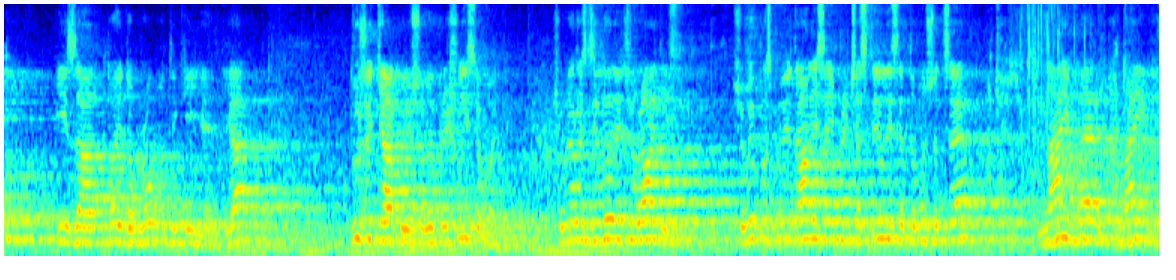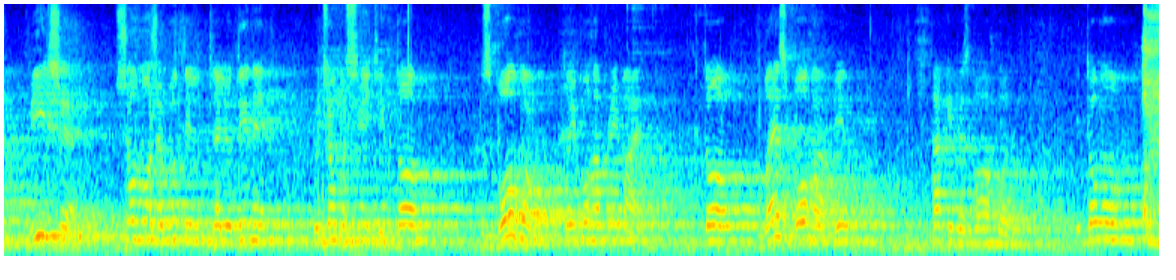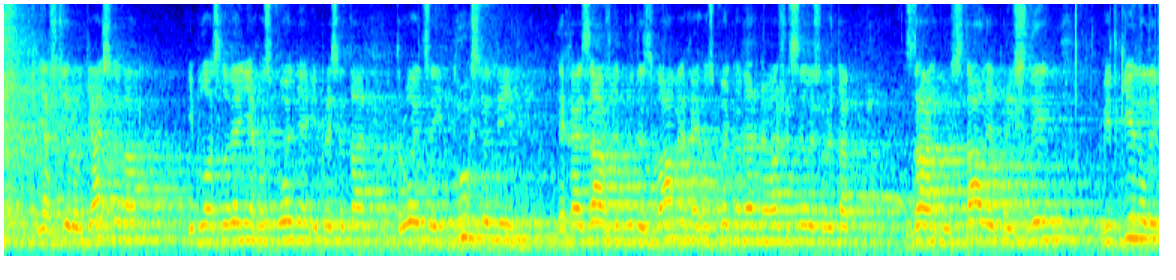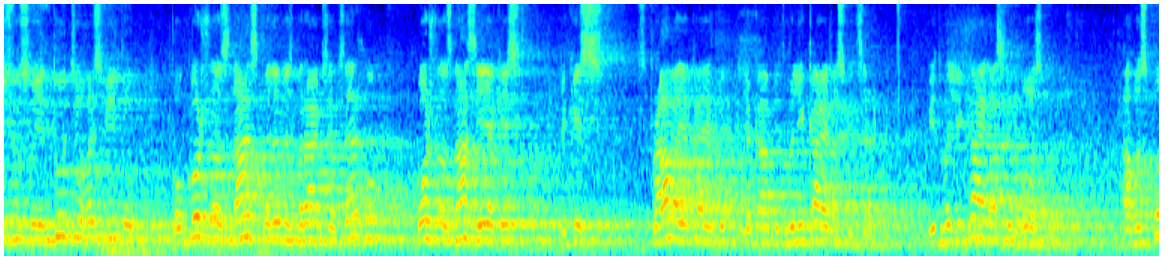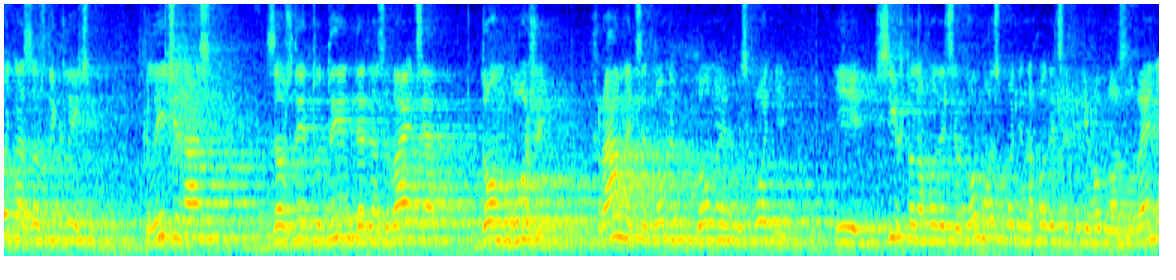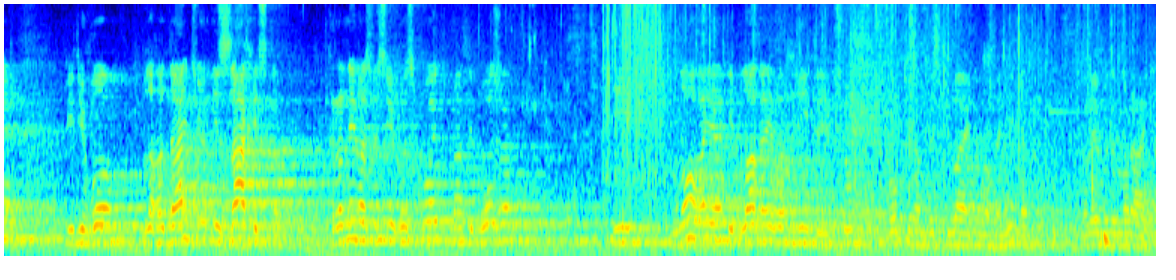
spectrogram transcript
і за той добробут, який є. Я дуже дякую, що ви прийшли сьогодні, що ви розділили цю радість, що ви посповідалися і причастилися, тому що це найверх, найбільше, що може бути для людини у цьому світі. Хто з Богом, той Бога приймає. Хто без Бога, він так і без Бога ходить. І тому я щиро вдячний вам і благословення Господнє, і Пресвята Тройця, і Дух Святий. Нехай завжди буде з вами, хай Господь наверне ваші сили, щоб ви так зранку встали, прийшли, відкинули всю суєту цього світу. Бо кожного з нас, коли ми збираємося в церкву, в кожного з нас є якась, якась справа, яка, яка відволікає нас від церкви, відволікає нас від Господа. А Господь нас завжди кличе. Кличе нас завжди туди, де називається Дом Божий. Храми це доми, доми Господні. І всі, хто знаходиться в Дому Господні, знаходиться під Його благословенням, під Його благодаттю і захистом. Храни вас усіх Господь, Мати Божа, і многое і благає вам літа, якщо хлопці нам заспівають много літа, то ми будемо раді.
